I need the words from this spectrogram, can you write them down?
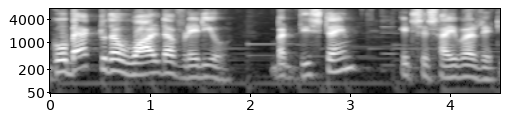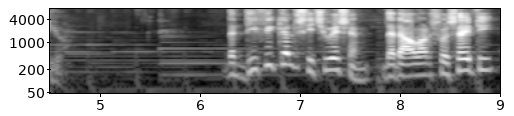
go back to the world of radio, but this time it's a cyber radio. The difficult situation that our society,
